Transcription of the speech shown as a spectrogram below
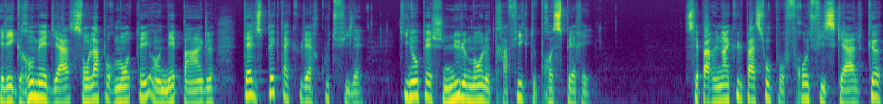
et les grands médias sont là pour monter en épingle tel spectaculaire coup de filet qui n'empêche nullement le trafic de prospérer. C'est par une inculpation pour fraude fiscale que,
